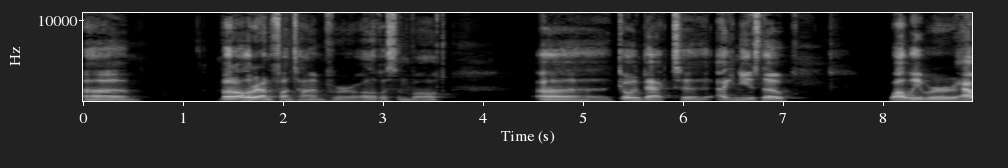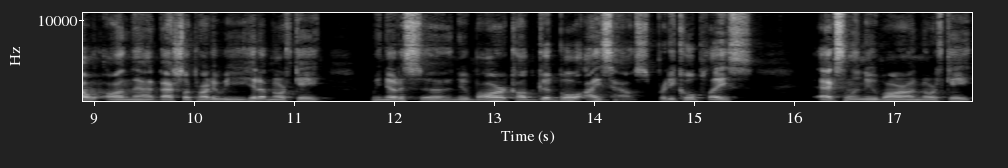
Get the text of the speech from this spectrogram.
Um, but all around a fun time for all of us involved. Uh, going back to Aggie news though, while we were out on that bachelor party, we hit up Northgate. We noticed a new bar called Good Bull Ice House. Pretty cool place. Excellent new bar on Northgate.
